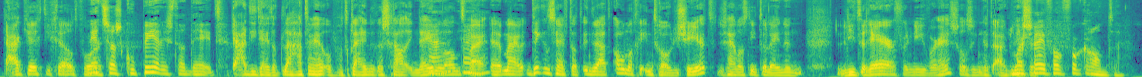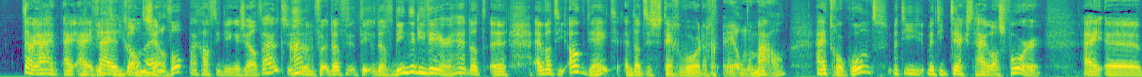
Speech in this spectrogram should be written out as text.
Daar kreeg hij geld voor. Net zoals Couperus dat deed. Ja, die deed dat later hè, op wat kleinere schaal in Nederland. Ja, ja. Maar, maar Dickens heeft dat inderdaad allemaal geïntroduceerd. Dus hij was niet alleen een literair vernieuwer, hè, zoals ik net uitlegde. Maar schreef ook voor kranten. Nou ja, hij, hij, hij richtte die kranten zelf op. Hij gaf die dingen zelf uit. Dus ah. dat, dat, verdiende hij weer. Hè. Dat, uh, en wat hij ook deed, en dat is tegenwoordig heel normaal... hij trok rond met die, met die tekst. Hij las voor. Hij, uh,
